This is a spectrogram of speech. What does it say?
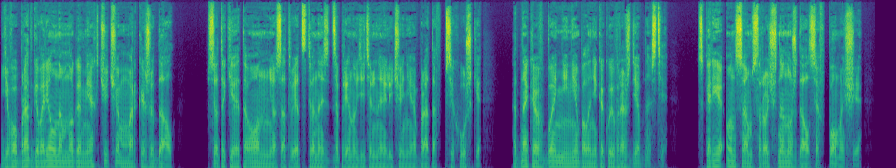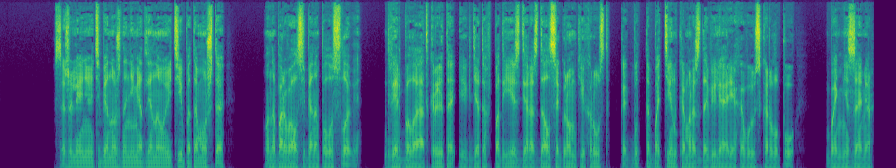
его брат говорил намного мягче, чем Марк ожидал. Все-таки это он нес ответственность за принудительное лечение брата в психушке. Однако в Бенни не было никакой враждебности. Скорее, он сам срочно нуждался в помощи. «К сожалению, тебе нужно немедленно уйти, потому что...» Он оборвал себя на полуслове. Дверь была открыта, и где-то в подъезде раздался громкий хруст, как будто ботинком раздавили ореховую скорлупу. Бенни замер.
